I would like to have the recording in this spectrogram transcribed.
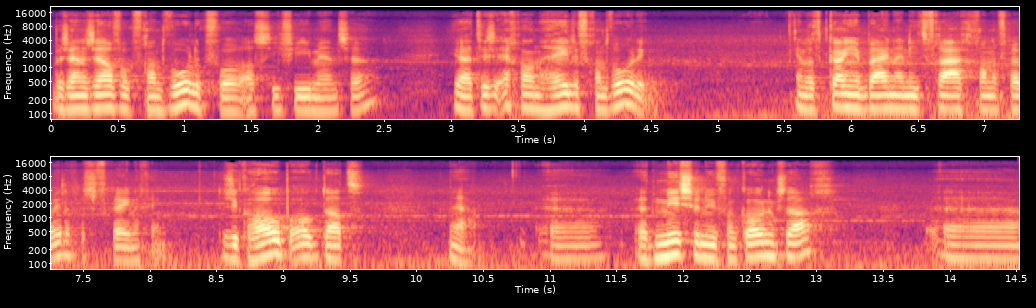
we zijn er zelf ook verantwoordelijk voor als die vier mensen. Ja, het is echt wel een hele verantwoording. En dat kan je bijna niet vragen van een vrijwilligersvereniging. Dus ik hoop ook dat nou ja, uh, het missen nu van Koningsdag... Uh,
